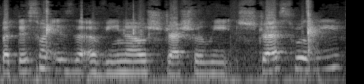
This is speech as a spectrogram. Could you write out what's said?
But this one is the Aveeno stress relief stress relief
